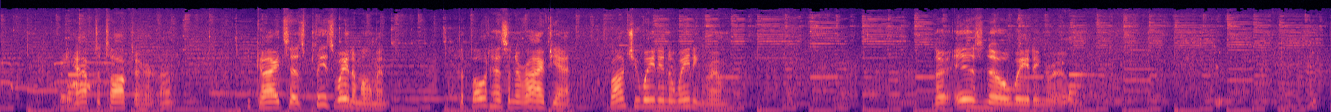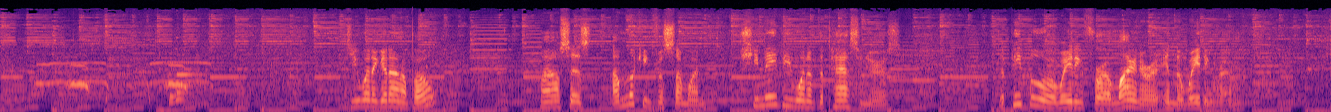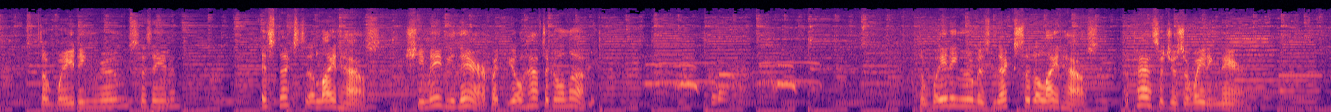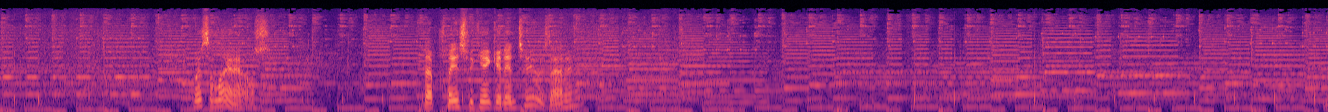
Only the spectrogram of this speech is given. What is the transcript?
We have to talk to her. The guide says, please wait a moment. The boat hasn't arrived yet. Why don't you wait in a waiting room? There is no waiting room. Do you want to get on a boat? Miles says, I'm looking for someone. She may be one of the passengers. The people who are waiting for a liner are in the waiting room. The waiting room? says Aiden. It's next to the lighthouse. She may be there, but you'll have to go look. The waiting room is next to the lighthouse. The passengers are waiting there. Where's the lighthouse? That place we can't get into? Is that it?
